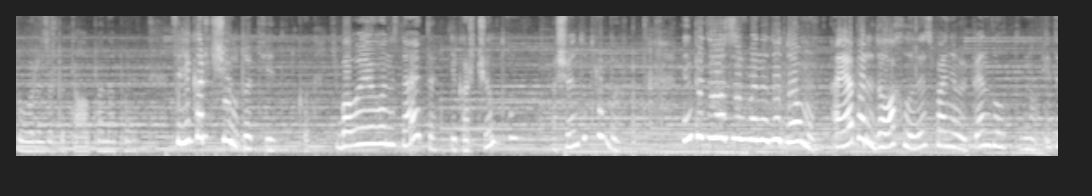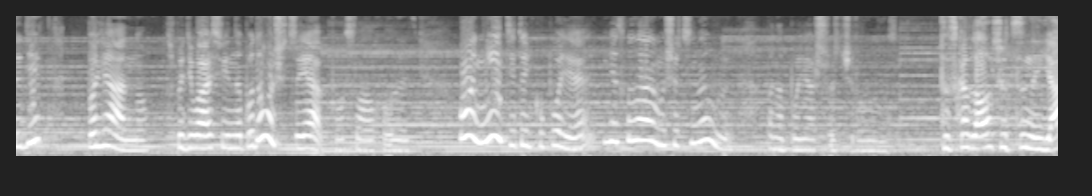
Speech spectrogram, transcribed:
суворо запитала пана Поля. Це лікар Чілтон, тітко. Хіба ви його не знаєте? Лікар Чілтон? А що він тут робив? Він підвозив мене додому, а я передала холодець пані Пендлтону. І тоді, Поліанно, сподіваюся, він не подумав, що це я послала холодець. О, ні, тітонько Поля, я сказала йому, що це не ви. Пана Поля аж розчервонилася. Ти сказала, що це не я?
